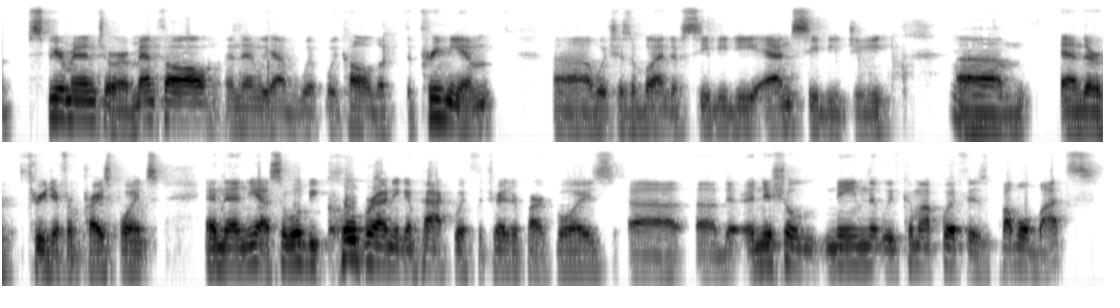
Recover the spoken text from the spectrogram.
a, spearmint or a menthol, and then we have what we call the, the premium, uh, which is a blend of CBD and CBG. Um, and they're three different price points. And then, yeah, so we'll be co-branding a pack with the Trailer Park Boys. Uh, uh, the initial name that we've come up with is Bubble Butts,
